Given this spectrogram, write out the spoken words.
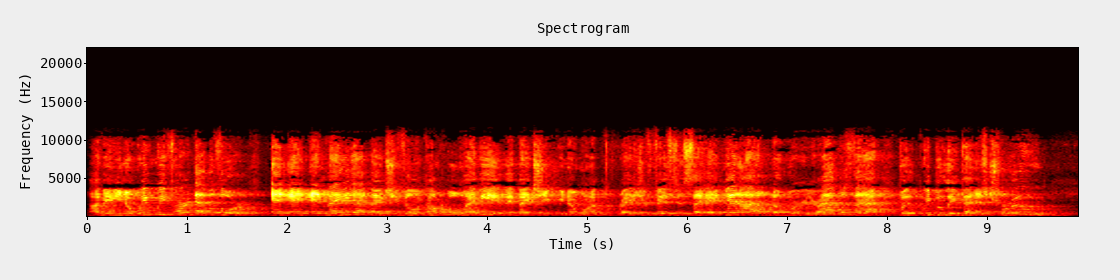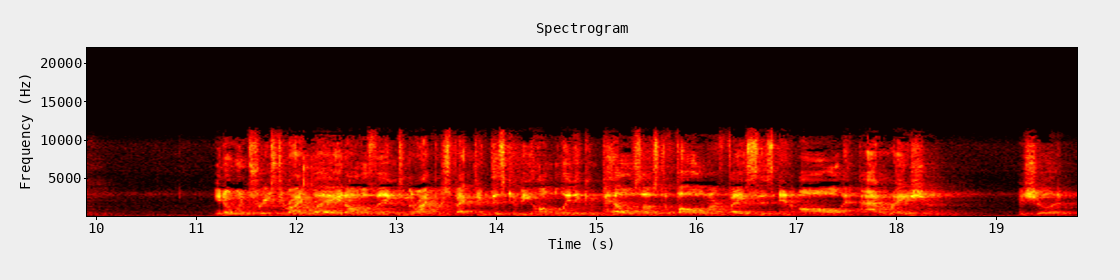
I mean, you know, we, we've heard that before, and, and, and maybe that makes you feel uncomfortable. Maybe it, it, makes you, you know, want to raise your fist and say, Amen. I don't know where you're at with that, but we believe that is true. You know, when preached the right way and all the things in the right perspective, this can be humbling. It compels us to fall on our faces in awe and adoration. It should.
